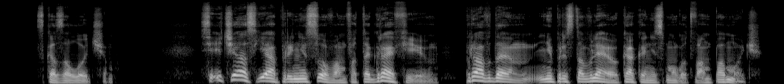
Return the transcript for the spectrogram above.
— сказал отчим. Сейчас я принесу вам фотографию. Правда, не представляю, как они смогут вам помочь.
